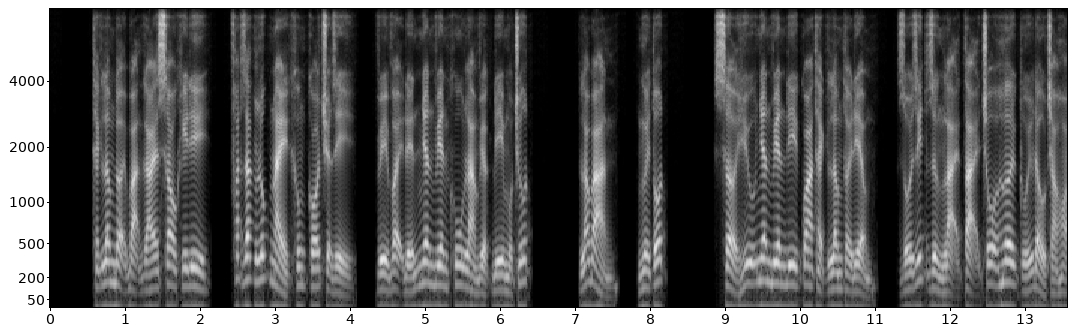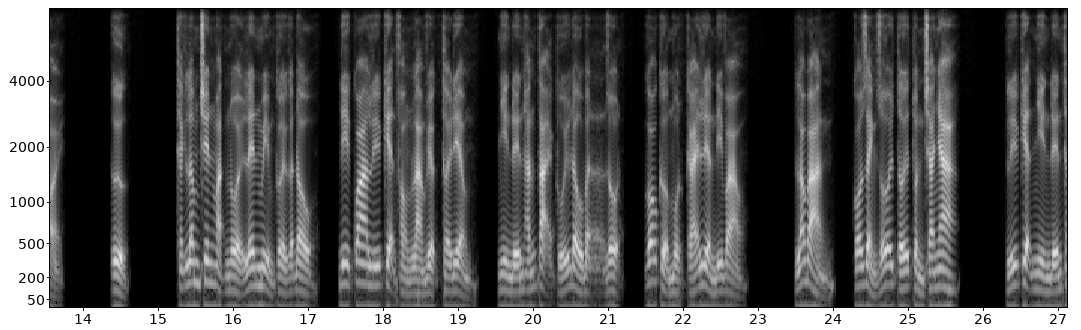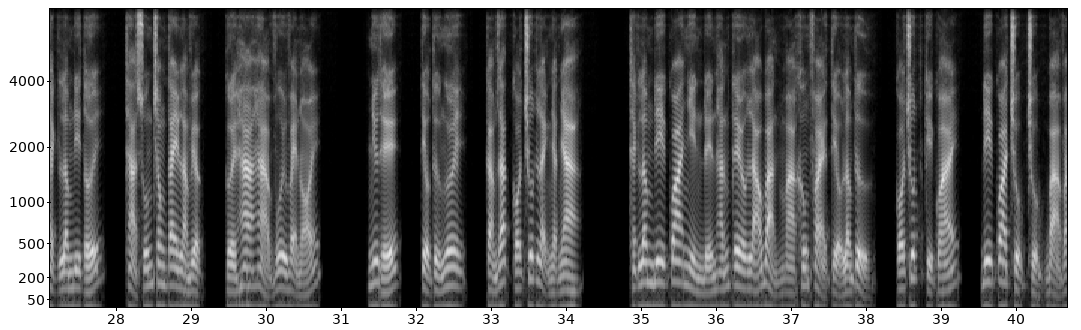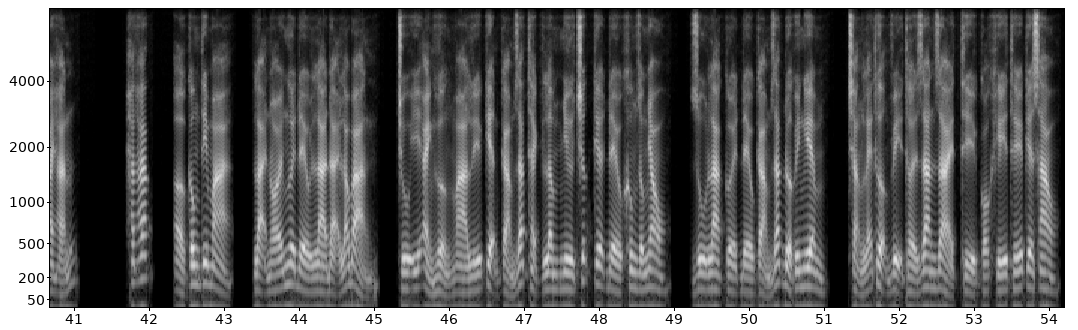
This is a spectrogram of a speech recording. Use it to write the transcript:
Thạch Lâm đợi bạn gái sau khi đi, phát giác lúc này không có chuyện gì, vì vậy đến nhân viên khu làm việc đi một chút. Lão bản, người tốt. Sở hữu nhân viên đi qua Thạch Lâm thời điểm, rồi rít dừng lại tại chỗ hơi cúi đầu chào hỏi. Ừ. Thạch Lâm trên mặt nổi lên mỉm cười gật đầu, đi qua lý kiện phòng làm việc thời điểm, nhìn đến hắn tại túi đầu bận rộn, gõ cửa một cái liền đi vào. Lão bản, có rảnh rỗi tới tuần tra nha. Lý kiện nhìn đến Thạch Lâm đi tới, thả xuống trong tay làm việc, cười ha hả vui vẻ nói. Như thế, tiểu tử ngươi, cảm giác có chút lạnh nhạt nha. Thạch Lâm đi qua nhìn đến hắn kêu lão bản mà không phải tiểu lâm tử, có chút kỳ quái, đi qua chụp chụp bả vai hắn. Hắc hắc, ở công ty mà, lại nói ngươi đều là đại lão bản, chú ý ảnh hưởng mà lý kiện cảm giác Thạch Lâm như trước kia đều không giống nhau, dù là cười đều cảm giác được uy nghiêm, chẳng lẽ thượng vị thời gian dài thì có khí thế kia sao?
